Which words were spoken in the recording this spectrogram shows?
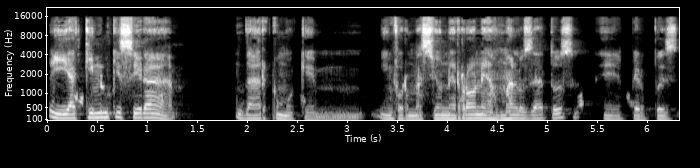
y aquí no quisiera dar como que mm, información errónea o malos datos, eh, pero pues,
